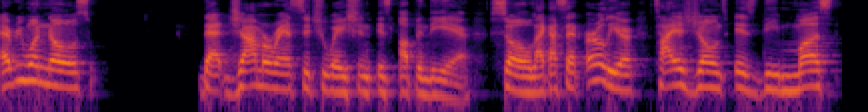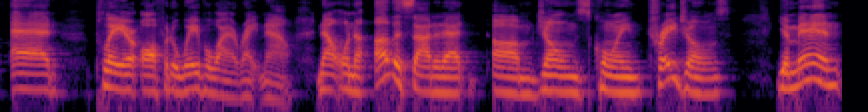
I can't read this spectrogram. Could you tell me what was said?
everyone knows that Ja Morant's situation is up in the air. So, like I said earlier, Tyus Jones is the must add player off of the waiver wire right now. Now, on the other side of that um, Jones coin, Tre Jones, your man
